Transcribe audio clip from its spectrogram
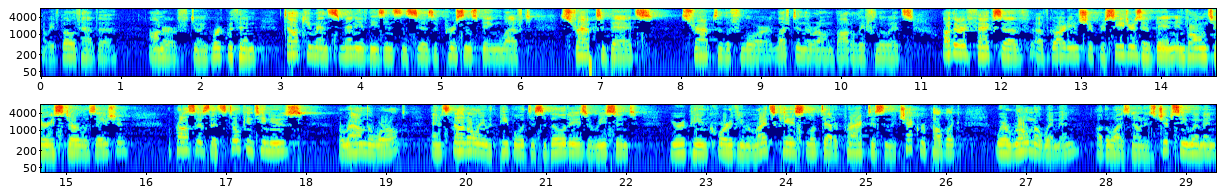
and we've both had the honor of doing work with him, documents many of these instances of persons being left strapped to beds, strapped to the floor, left in their own bodily fluids. Other effects of, of guardianship procedures have been involuntary sterilization, a process that still continues around the world. And it's not only with people with disabilities. A recent European Court of Human Rights case looked at a practice in the Czech Republic where Roma women, otherwise known as gypsy women,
